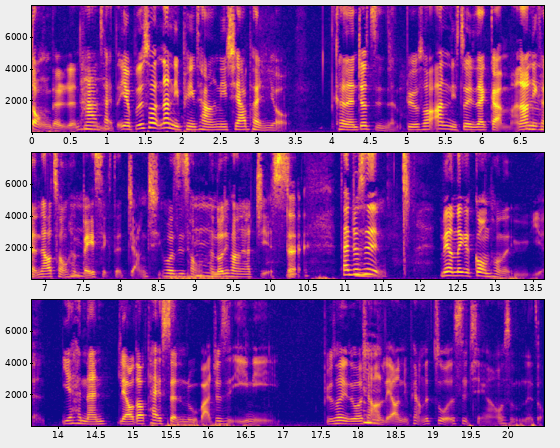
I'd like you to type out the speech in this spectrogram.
懂的人，他才懂。嗯、也不是说，那你平常你其他朋友可能就只能，比如说啊，你最近在干嘛？然后你可能要从很 basic 的讲起，嗯、或者是从很多地方要解释。对，但就是没有那个共同的语言。也很难聊到太深入吧，就是以你，比如说你如果想要聊你平常在做的事情啊，嗯、或什么那种，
